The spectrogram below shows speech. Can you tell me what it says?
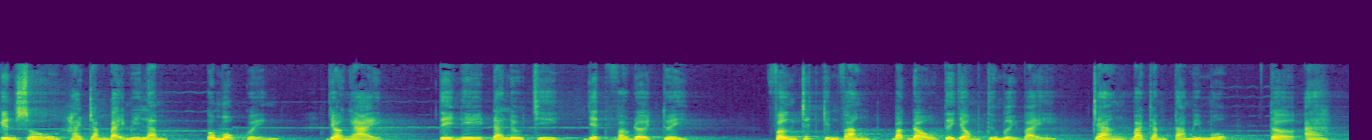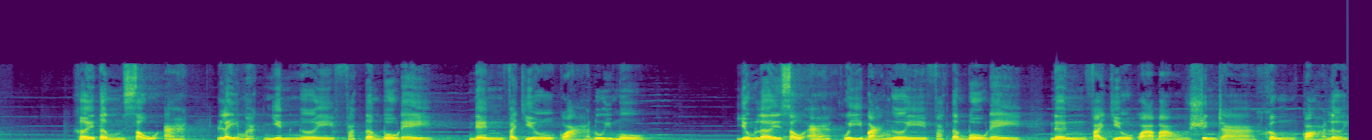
kinh số 275, có một quyển, do Ngài Tỳ Ni Đa Lưu Chi dịch vào đời tùy. Phần trích kinh văn bắt đầu từ dòng thứ 17, trang 381, tờ A. Khởi tâm xấu ác, lấy mắt nhìn người phát tâm bồ đề, nên phải chịu quả đuôi mù Dùng lời xấu ác quỷ bá người phát tâm bồ đề Nên phải chịu quả báo sinh ra không có lưỡi.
